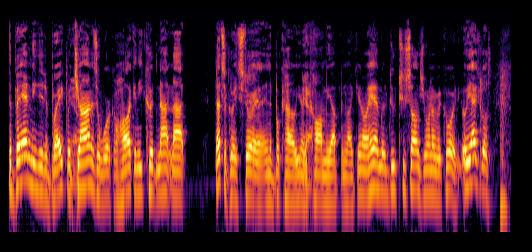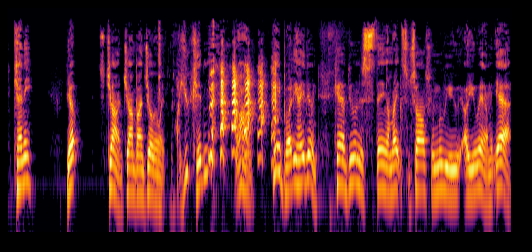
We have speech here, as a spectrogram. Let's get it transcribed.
the band needed a break, but. John is a workaholic and he could not, not, that's a great story in the book how, you know, Yeah. he called me up and like, you know, hey, I'm going to do two songs you want to record. Oh, he actually goes, Kenny, yep, it's John, John Bon Jovi. I went, are you kidding me? wow. Hey, buddy, how you doing? Ken, I'm doing this thing. I'm writing some songs for a movie. Are you in? I went, yeah.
